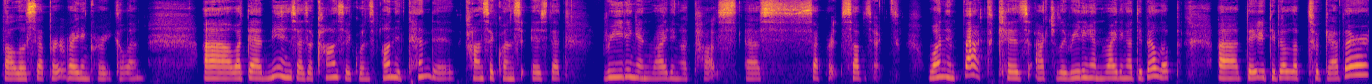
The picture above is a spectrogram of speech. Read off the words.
follow separate writing curriculum. Uh, what that means as a consequence, unintended consequence is that reading and writing are taught as separate subjects. When in fact, kids actually reading and writing are developed, uh, they develop together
